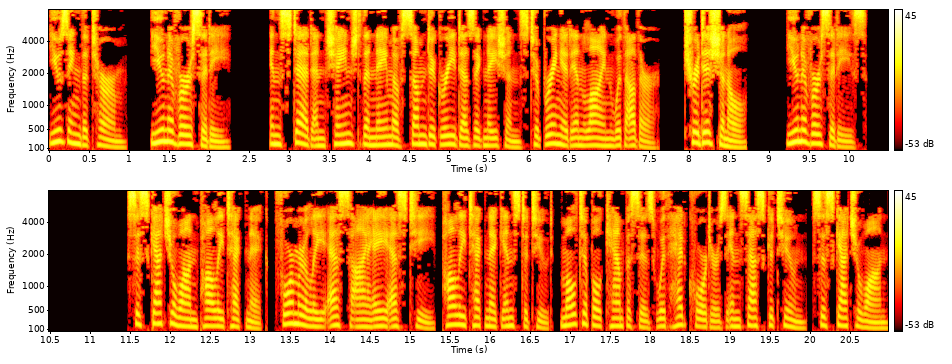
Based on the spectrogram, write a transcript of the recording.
using the term, "'university' instead and changed the name of some degree designations to bring it in line with other "'traditional' universities. Saskatchewan Polytechnic, formerly SIAST Polytechnic Institute, multiple campuses with headquarters in Saskatoon, Saskatchewan,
